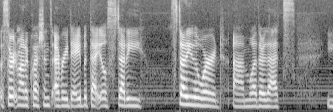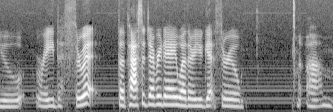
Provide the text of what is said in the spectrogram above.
a certain amount of questions every day, but that you'll study study the word, um, whether that's you read through it, the passage every day, whether you get through. Um,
